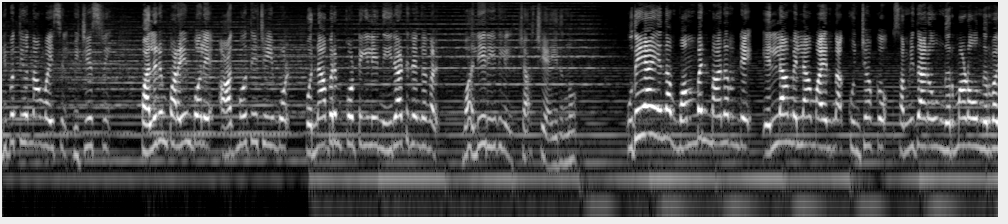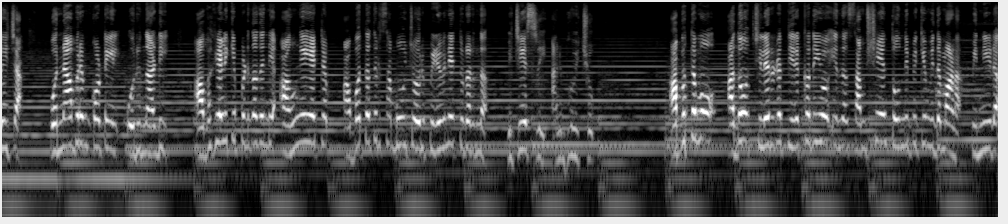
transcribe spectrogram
ഇരുപത്തിയൊന്നാം വയസ്സിൽ വിജയശ്രീ പലരും പറയും പോലെ ആത്മഹത്യ ചെയ്യുമ്പോൾ പൊന്നാപുരം കോട്ടയിലെ നീരാട്ട് രംഗങ്ങൾ വലിയ രീതിയിൽ ചർച്ചയായിരുന്നു. ഉദയ എന്ന വമ്പൻ ബാനറിന്റെ എല്ലാം എല്ലാമായിരുന്ന കുഞ്ചാക്കോ സംവിധാനവും നിർമ്മാണവും നിർവഹിച്ച പൊന്നാപുരം കോട്ടയിൽ ഒരു നടി അവഹേളിക്കപ്പെടുന്നതിന്റെ അങ്ങേയറ്റം അബദ്ധത്തിൽ സംഭവിച്ച ഒരു പിഴവിനെ തുടർന്ന് വിജയശ്രീ അനുഭവിച്ചു. അബദ്ധമോ അതോ ചിലരുടെ തിരക്കഥയോ എന്ന് സംശയം തോന്നിപ്പിക്കും വിധമാണ് പിന്നീട്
